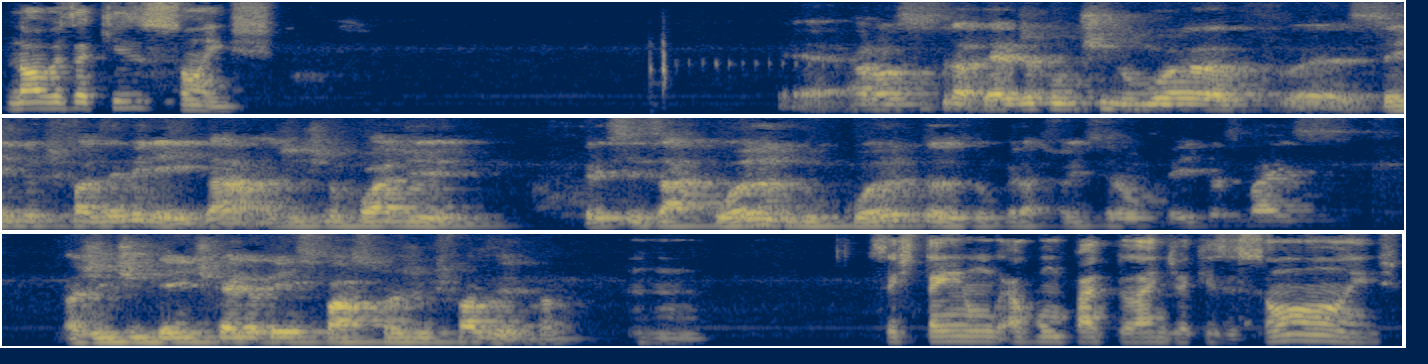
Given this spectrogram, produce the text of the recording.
novas aquisições. É, a nossa estratégia continua é, sendo de fazer M&A, tá? A gente não pode precisar quando, quantas operações serão feitas, mas a gente entende que ainda tem espaço para a gente fazer, tá? Uhum. Vocês têm um, algum pipeline de aquisições?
